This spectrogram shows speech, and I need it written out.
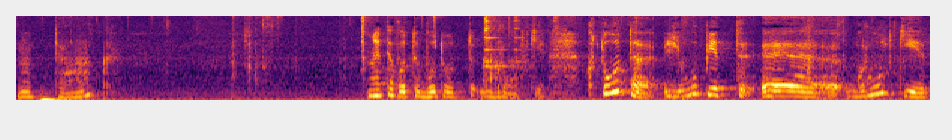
Вот так. Это вот и будут грудки. Кто-то любит э, грудки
